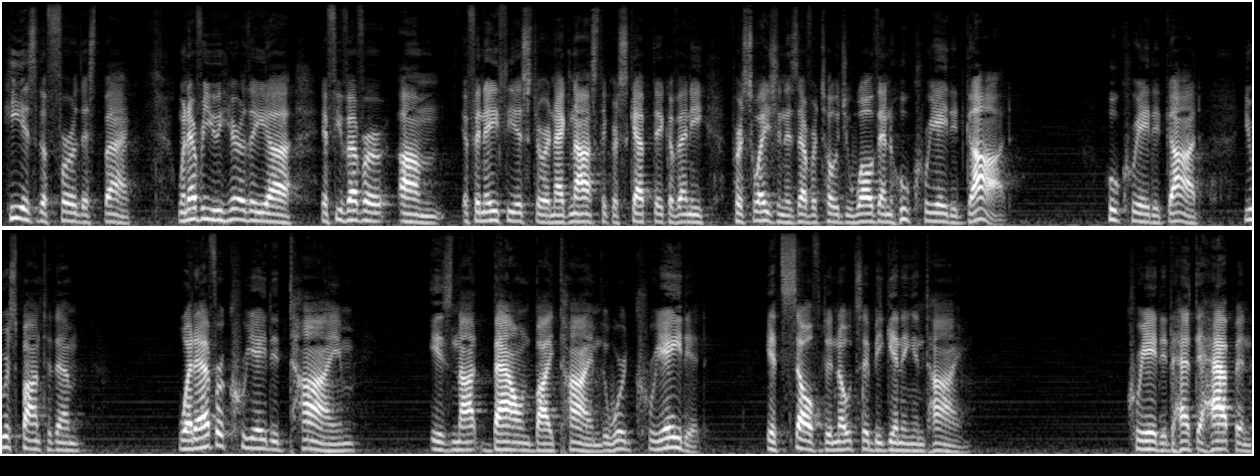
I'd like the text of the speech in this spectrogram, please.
He is the furthest back. Whenever you hear the, uh, if you've ever, um, if an atheist or an agnostic or skeptic of any persuasion has ever told you, well, then who created God? Who created God? You respond to them, whatever created time is not bound by time. The word created itself denotes a beginning in time created had to happen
